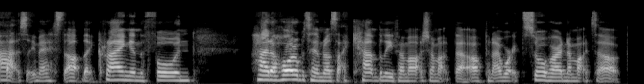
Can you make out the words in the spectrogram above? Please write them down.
absolutely messed up, like crying in the phone, had a horrible time. And I was like, I can't believe how much I mucked that up. And I worked so hard and I mucked it up.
